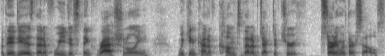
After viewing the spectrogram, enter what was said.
but the idea is that if we just think rationally, we can kind of come to that objective truth starting with ourselves.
